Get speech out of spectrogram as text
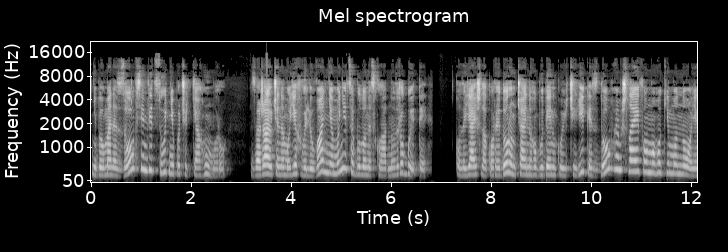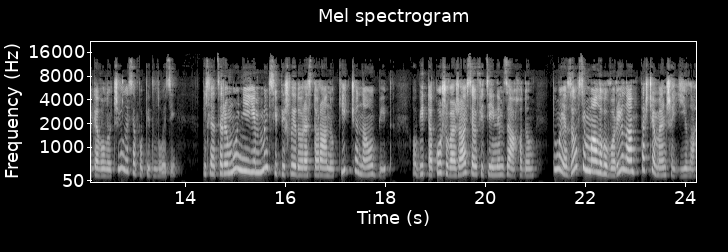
ніби в мене зовсім відсутнє почуття гумору. Зважаючи на моє хвилювання, мені це було нескладно зробити. Коли я йшла коридором чайного будинку і чиріки з довгим шлейфом мого кімоно, яке волочилося по підлозі. Після церемонії ми всі пішли до ресторану Кітчо на обід. Обід також вважався офіційним заходом, тому я зовсім мало говорила та ще менше їла.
